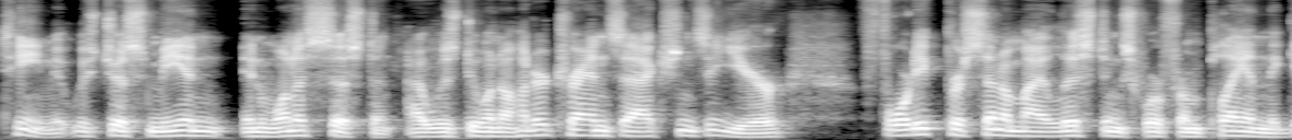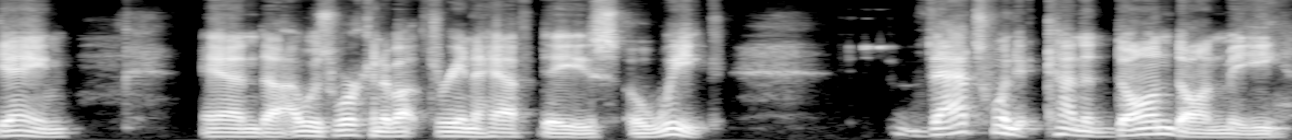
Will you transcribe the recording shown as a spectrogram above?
team. It was just me and, and one assistant. I was doing 100 transactions a year. 40% of my listings were from playing the game. And uh, I was working about three and a half days a week. That's when it kind of dawned on me.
